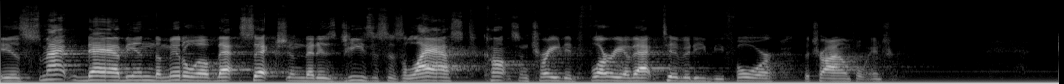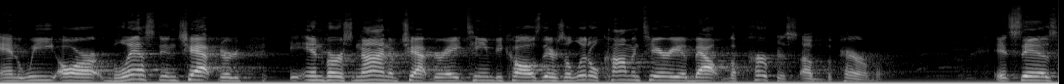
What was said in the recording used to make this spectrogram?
is smack dab in the middle of that section that is Jesus' last concentrated flurry of activity before the triumphal entry. And we are blessed in chapter in verse 9 of chapter 18 because there's a little commentary about the purpose of the parable. It says,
